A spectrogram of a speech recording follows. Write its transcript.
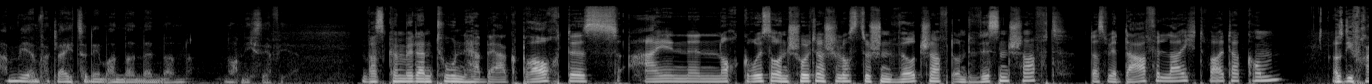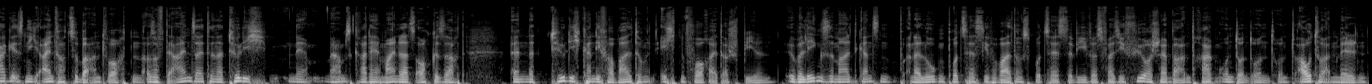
haben wir im Vergleich zu den anderen Ländern noch nicht sehr viel. Was können wir dann tun, Herr Berg? Braucht es einen noch größeren Schulterschluss zwischen Wirtschaft und Wissenschaft, dass wir da vielleicht weiterkommen? Also die Frage ist nicht einfach zu beantworten. Also auf der einen Seite natürlich, wir haben es gerade Herr Meinl auch gesagt, äh, natürlich kann die Verwaltung einen echten Vorreiter spielen. Überlegen Sie mal die ganzen analogen Prozesse, die Verwaltungsprozesse, wie, was weiß ich, Führerschein beantragen und, und, und, und Auto anmelden.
